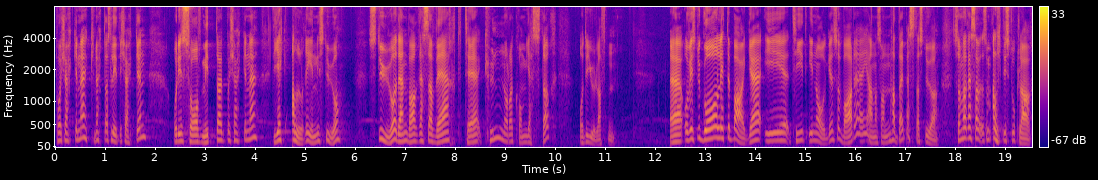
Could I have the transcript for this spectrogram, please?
på kjøkkenet, knøttas lite kjøkken, og de sov middag på kjøkkenet. De gikk aldri inn i stua. Stua den var reservert til kun når det kom gjester, og til julaften. Eh, og Hvis du går litt tilbake i tid i Norge, så var det gjerne sånn en hadde ei bestestue som, som alltid sto klar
